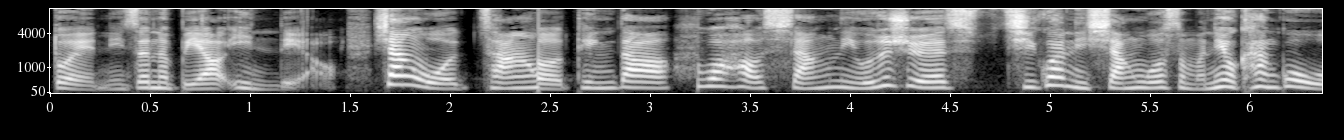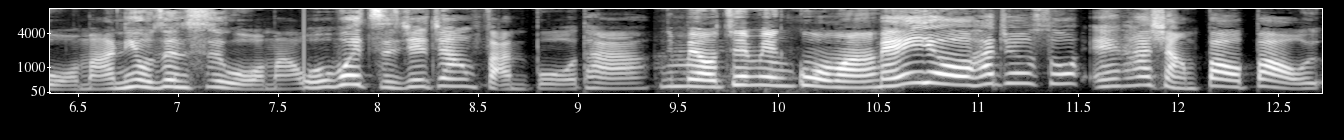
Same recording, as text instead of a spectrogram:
对，你真的不要硬聊。像我常有听到，我好想。你我就觉得奇怪，你想我什么？你有看过我吗？你有认识我吗？我会直接这样反驳他。你没有见面过吗？没有，他就是说，诶，他想抱抱。一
